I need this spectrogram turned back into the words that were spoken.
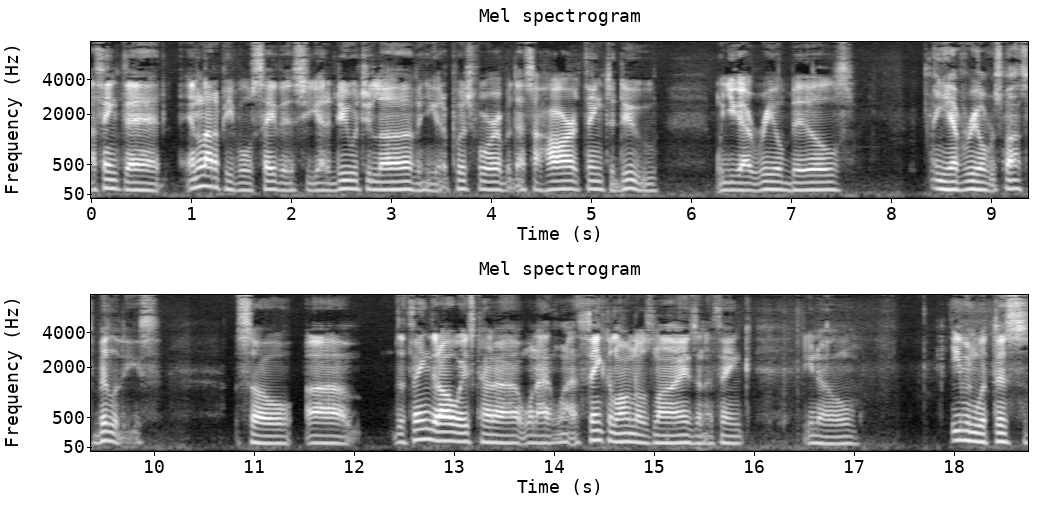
I think that, and a lot of people say this, you got to do what you love and you got to push for it, but that's a hard thing to do when you got real bills and you have real responsibilities. So, uh, the thing that always kind of when I when I think along those lines, and I think, you know, even with this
